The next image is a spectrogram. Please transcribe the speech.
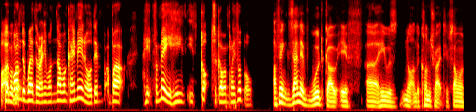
But I Oh God. wonder whether anyone, no one came in or didn't. But he, for me, he he's got to go and play football. I think Zanev would go if uh, he was not under contract. If someone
